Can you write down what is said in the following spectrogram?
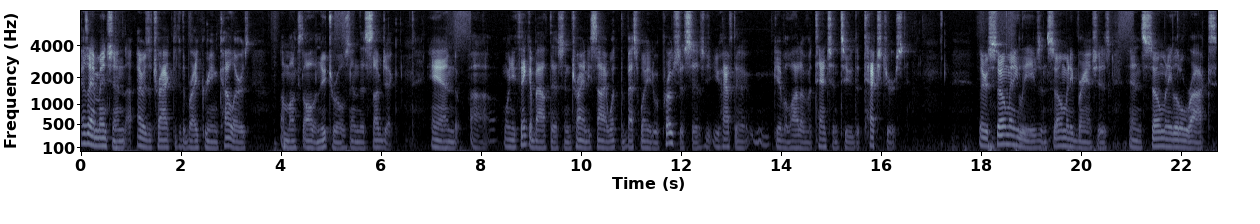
As I mentioned, I was attracted to the bright green colors amongst all the neutrals in this subject. And uh, when you think about this and try and decide what the best way to approach this is, you have to give a lot of attention to the textures. There's so many leaves and so many branches and so many little rocks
